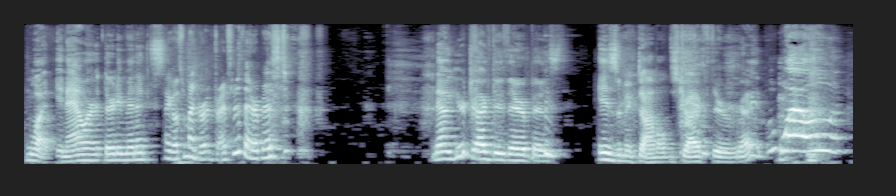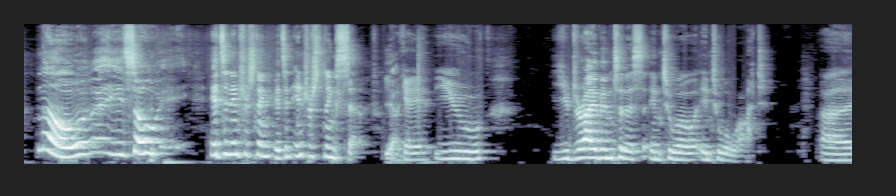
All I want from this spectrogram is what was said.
What an hour, thirty minutes. I go through my dri- drive-through therapist. Now your drive-through therapist is a McDonald's drive-through, right? well, no. So it's an interesting, it's an interesting setup. Yeah. Okay, you you drive into this into a into a lot, uh,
